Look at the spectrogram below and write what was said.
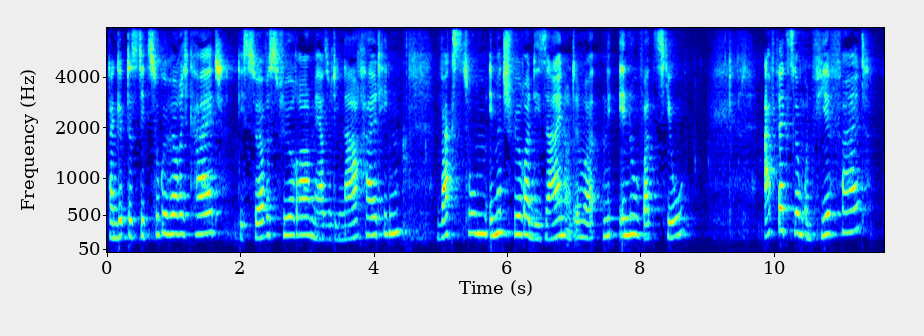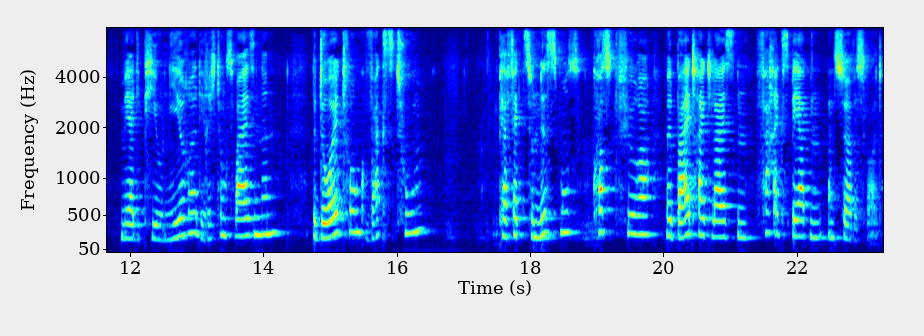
Dann gibt es die Zugehörigkeit, die Serviceführer, mehr so die Nachhaltigen. Wachstum, Imageführer, Design und Innovation. Abwechslung und Vielfalt, mehr die Pioniere, die Richtungsweisenden. Bedeutung, Wachstum, Perfektionismus, Kostführer mit Beitrag leisten, Fachexperten und Serviceleute.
